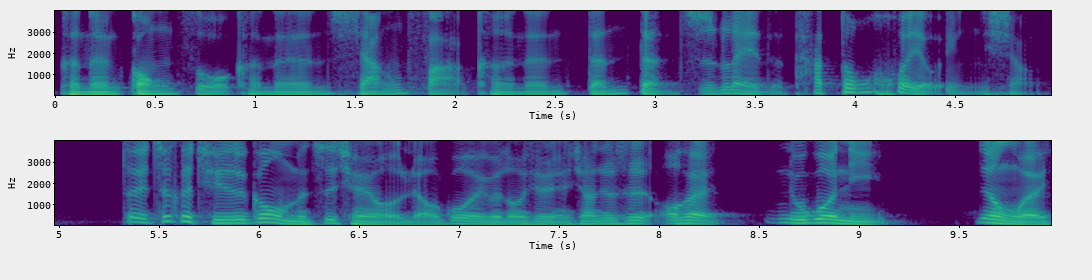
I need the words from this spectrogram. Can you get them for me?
可能工作，可能想法，可能等等之类的，它都会有影响。对，这个其实跟我们之前有聊过一个东西有点像，就是 OK，如果你认为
